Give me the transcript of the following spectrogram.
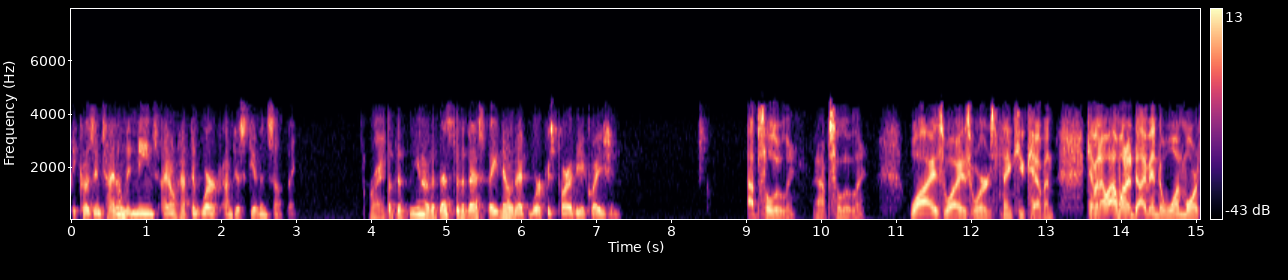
because entitlement means I don't have to work. I'm just given something. Right. But the you know the best of the best, they know that work is part of the equation. Absolutely, absolutely. Wise, wise words. Thank you, Kevin. Kevin, I, I want to dive into one more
